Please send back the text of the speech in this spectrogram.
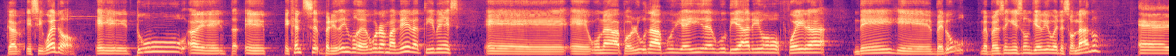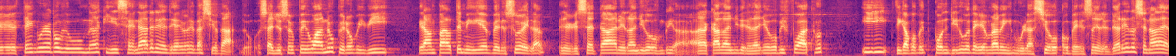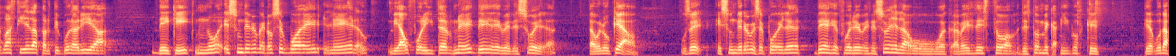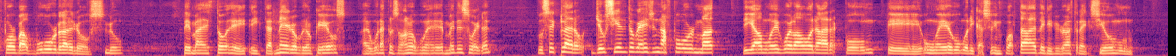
Claro, y sí, bueno, eh, tú eh, eh, ejerces periodismo de alguna manera, tienes eh, eh, una columna muy ahí de algún diario fuera de eh, Perú, me parece que es un diario venezolano. Tengo una columna quincenal en el Diario Nacional. O sea, yo soy peruano, pero viví gran parte de mi vida en Venezuela. Regresé acá en el año, 2000 acá en el año 2004 y, digamos, que continúo teniendo una vinculación con Venezuela. El Diario Nacional además tiene la particularidad de que no es un diario que no se puede leer, digamos, por internet desde Venezuela. Está bloqueado. O sea, es un diario que se puede leer desde fuera de Venezuela o a través de, esto, de estos mecanismos que de alguna forma burlan los, los temas de esto de, de internet, los bloqueos. Algunas personas lo pueden en Venezuela. Entonces, claro, yo siento que es una forma, digamos, de colaborar con eh, un medio de comunicación importante que tiene una tradición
